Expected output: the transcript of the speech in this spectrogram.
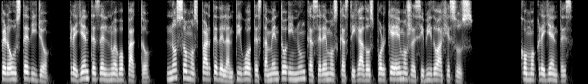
Pero usted y yo, creyentes del nuevo pacto, no somos parte del Antiguo Testamento y nunca seremos castigados porque hemos recibido a Jesús. Como creyentes,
